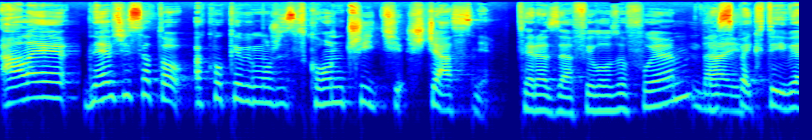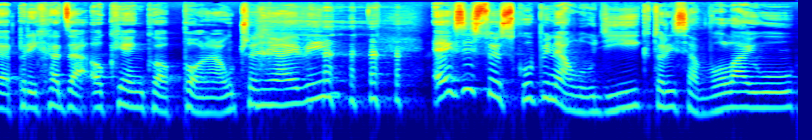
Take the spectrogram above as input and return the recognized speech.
ale nevždy sa to ako keby môže skončiť šťastne. Teraz zafilozofujem, Daj. respektíve prichádza okienko ponaučenia aj vy. Existuje skupina ľudí, ktorí sa volajú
